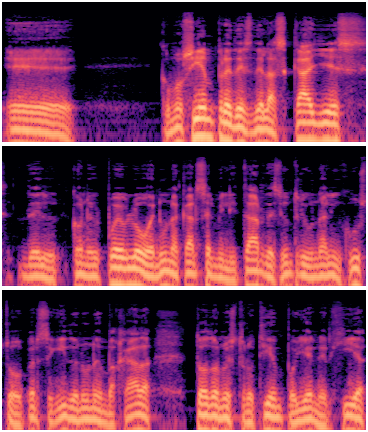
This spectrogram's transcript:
Eh, como siempre, desde las calles con el pueblo o en una cárcel militar, desde un tribunal injusto o perseguido en una embajada, todo nuestro tiempo y energía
